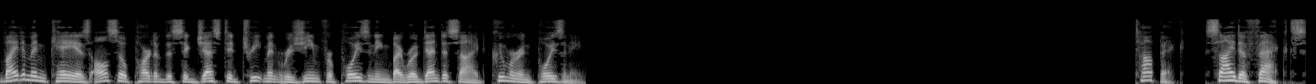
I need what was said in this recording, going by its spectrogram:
Vitamin K is also part of the suggested treatment regime for poisoning by rodenticide coumarin poisoning. Side effects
